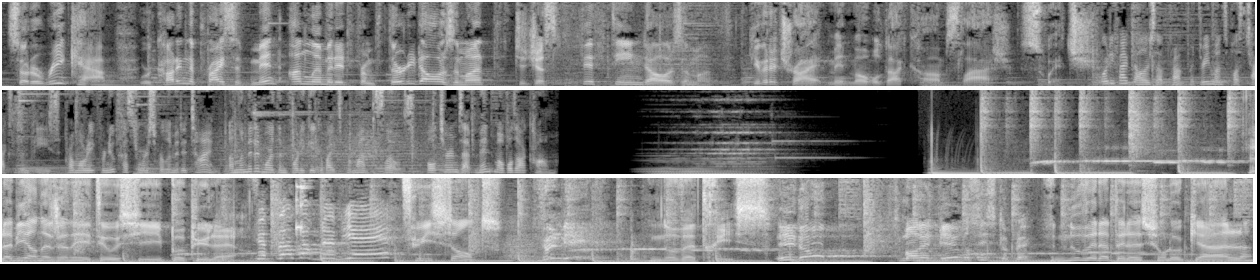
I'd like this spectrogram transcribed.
F- So to recap, we're cutting the price of Mint Unlimited from $30 a month to just $15 a month. Give it a try at mintmobile.com slash switch. $45 upfront for three months plus taxes and fees. Promo rate for new customers for limited time. Unlimited more than 40 gigabytes per month. Slows. Full terms at mintmobile.com. La bière n'a jamais été aussi populaire, Je peux avoir deux bières puissante, Je veux une bière novatrice. Et donc Je m'en une bière aussi, s'il te plaît. Nouvelle appellation locale,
